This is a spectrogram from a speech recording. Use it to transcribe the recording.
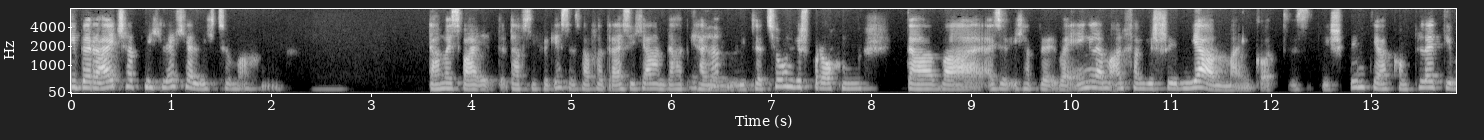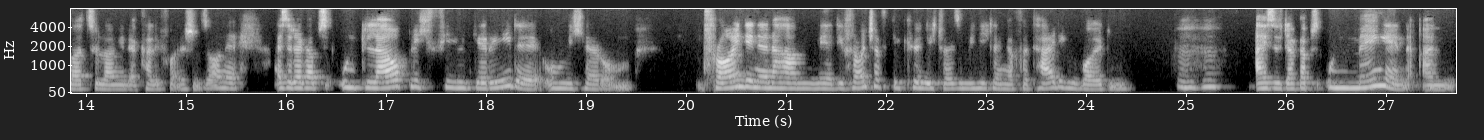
die Bereitschaft, mich lächerlich zu machen. Damals war, du darfst nicht vergessen, es war vor 30 Jahren, da hat ja. keiner Meditation gesprochen. Da war, also ich habe ja über Engel am Anfang geschrieben, ja, mein Gott, das, die spinnt ja komplett, die war zu lange in der kalifornischen Sonne. Also da gab es unglaublich viel Gerede um mich herum. Freundinnen haben mir die Freundschaft gekündigt, weil sie mich nicht länger verteidigen wollten. Mhm. Also da gab es Unmengen an,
